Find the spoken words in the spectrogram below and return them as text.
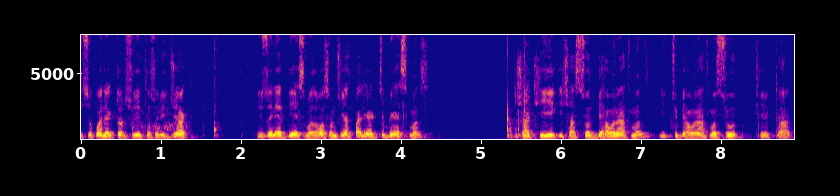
यह कनेक्टर ये जक इस जन बेस मज वसान प्लेट बेस मज यह ठीक यह सोद बेहान अत मज यह अत मज ठीक ठाक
